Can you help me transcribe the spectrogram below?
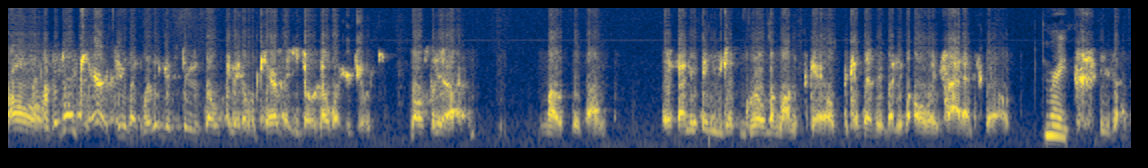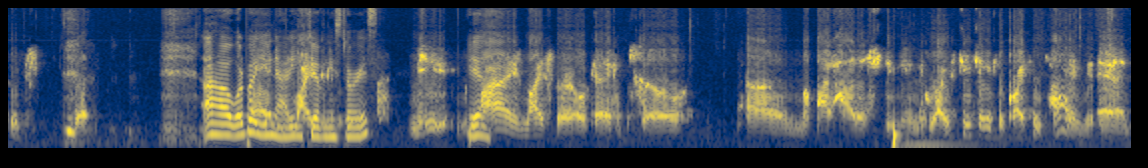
oh, but they don't care too. Like really good students don't. They don't care that you don't know what you're doing most of the time. Most of the time. If anything, you just grill them on scales because everybody's always fat at scales. Right. exactly. Uh, what about you, Um, Natty? Do you have any stories? Me, Yeah. my my story. Okay, so um, I had a student who I was teaching for quite some time, and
